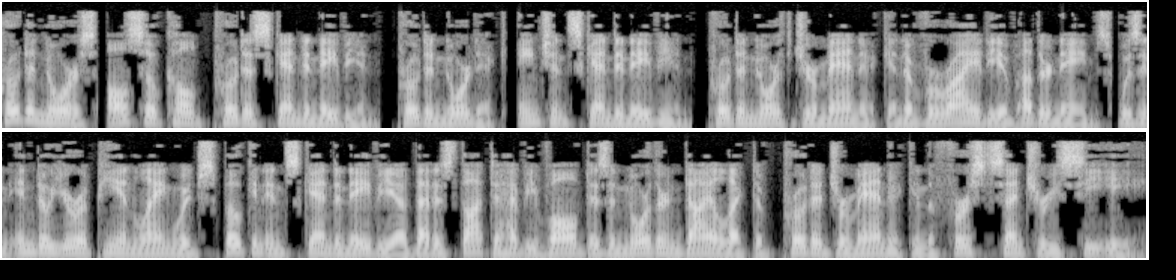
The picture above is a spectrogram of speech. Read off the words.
Proto-Norse also called Proto-Scandinavian, Proto-Nordic, Ancient Scandinavian, Proto-North Germanic and a variety of other names was an Indo-European language spoken in Scandinavia that is thought to have evolved as a northern dialect of Proto-Germanic in the 1st century CE.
